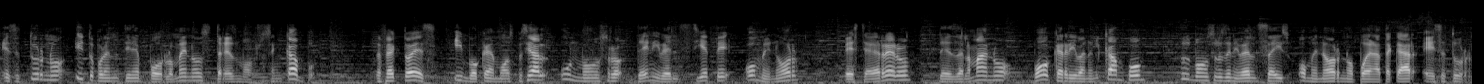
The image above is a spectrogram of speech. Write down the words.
ese turno y tu oponente tiene por lo menos 3 monstruos en campo. Su efecto es invoca de modo especial un monstruo de nivel 7 o menor, bestia guerrero, desde la mano, boca arriba en el campo, tus monstruos de nivel 6 o menor no pueden atacar ese turno.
